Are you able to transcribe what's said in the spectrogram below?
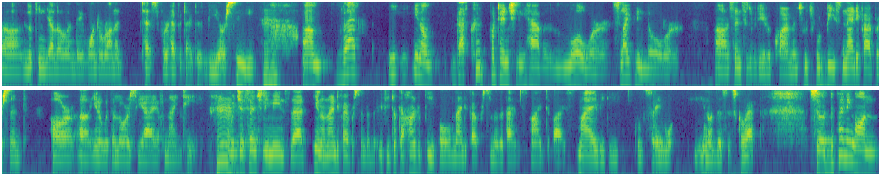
uh, looking yellow, and they want to run a test for hepatitis B or C. Mm-hmm. Um, that you know that could potentially have a lower, slightly lower uh, sensitivity requirements, which would be 95% or, uh, you know, with a lower CI of 90, hmm. which essentially means that, you know, 95% of the, if you took 100 people, 95% of the times my device, my IVD will say, you know, this is correct. So depending on,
